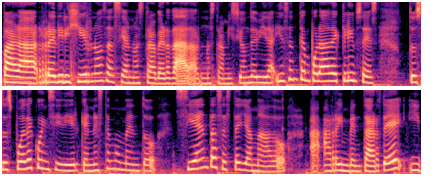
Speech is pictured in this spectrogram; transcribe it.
para redirigirnos hacia nuestra verdad, a nuestra misión de vida. Y es en temporada de eclipses. Entonces puede coincidir que en este momento sientas este llamado a, reinventarte y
